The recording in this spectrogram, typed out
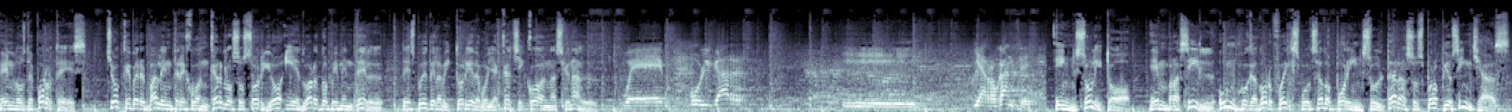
En los deportes, choque verbal entre Juan Carlos Osorio y Eduardo Pimentel después de la victoria de Boyacá Chico al Nacional. Fue vulgar y, arrogante. Insólito. En Brasil, un jugador fue expulsado por insultar a sus propios hinchas.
